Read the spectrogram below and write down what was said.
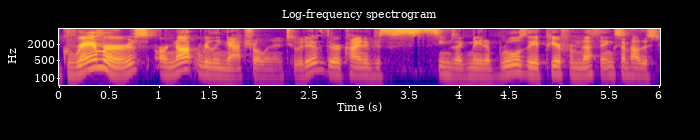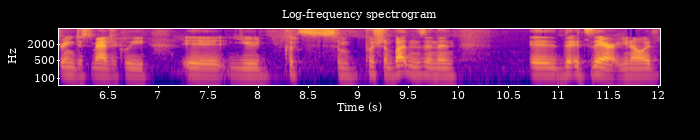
Grammars are not really natural and intuitive. They're kind of just seems like made up rules. They appear from nothing. Somehow the string just magically it, you put some push some buttons and then it, it's there. You know, it,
